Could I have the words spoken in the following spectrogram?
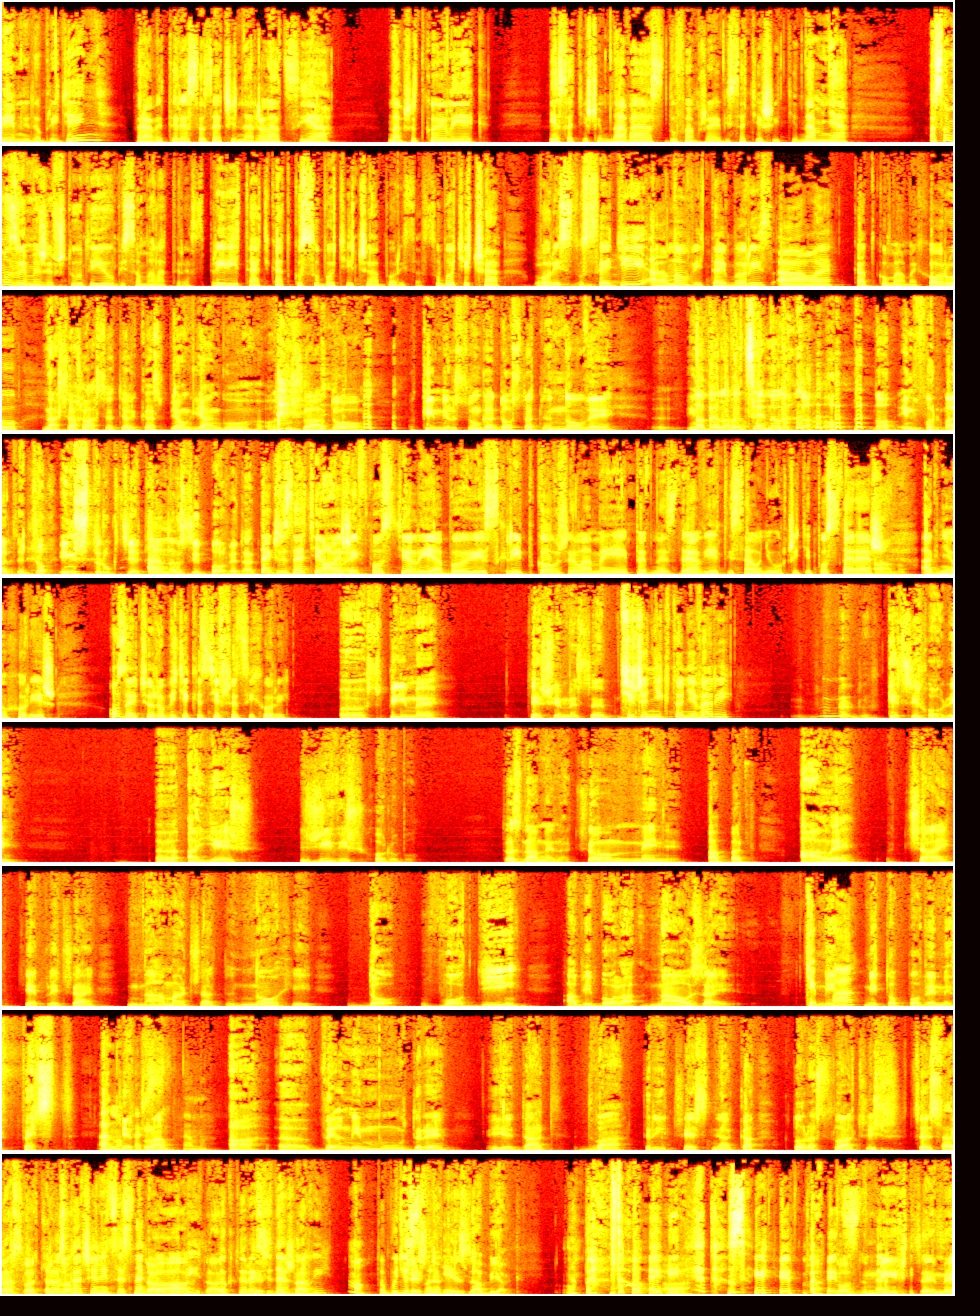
Príjemný dobrý deň. Práve teraz sa začína relácia Na všetko je liek. Ja sa teším na vás, dúfam, že aj vy sa tešíte na mňa. A samozrejme, že v štúdiu by som mala teraz privítať Katku Subotiča a Borisa Subotiča. Boris tu sedí, áno, vítaj Boris, ale Katku máme chorú. Naša hlasateľka z Pyongyangu odišla do Kim Il-sunga dostať nové e, Nobelovú cenu. No, informácie, čo, inštrukcie, čo ano. musí povedať. Takže zatiaľ Ale... leží v posteli a bojuje s chrípkou, želáme jej pevné zdravie, ty sa o ňu určite postaráš, ano. ak neochorieš. Ozaj, čo robíte, keď ste všetci chorí? Uh, spíme, tešíme sa. Čiže nikto nevarí? Keď si chorý uh, a ješ, živíš chorobu. To znamená, čo menej papať, ale čaj, teplý čaj, namačať nohy do vody, aby bola naozaj, Teplá? My, my to povieme fest, ano, tepla. Fest, ano. A e, veľmi múdre je dať dva, tri česňaka, ktorá stlačíš cez Rozpa- Rozpačený cesnak do vody, do ktorej si dáš tak. nohy? No, to bude Česňak smrdieť. je zabijak. To, to, hej, a, to si a to my chceme,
